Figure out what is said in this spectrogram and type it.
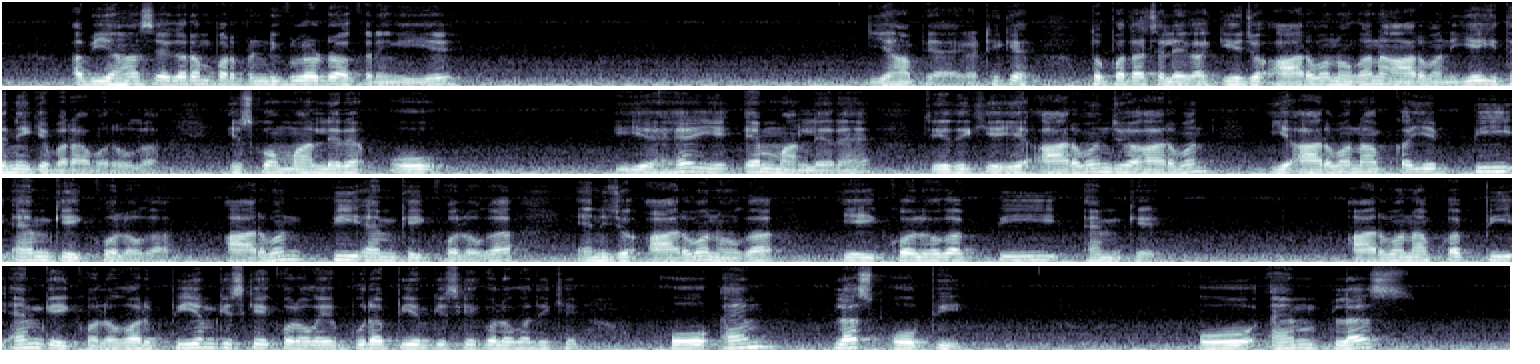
अब यहाँ से अगर हम परपेंडिकुलर ड्रा करेंगे ये, यहाँ पे आएगा, ठीक है? तो पता चलेगा कि ये जो R1 होगा ना R1 ये इतने के बराबर होगा। इसको हम मान ले रहे हैं O ये है, ये M मान ले रहे हैं। तो ये देखिए, ये आर वन जो है आर वन ये आर वन आपका ये पी एम के इक्वल होगा। आर वन पी एम के इक्वल होगा, यानी जो आर वन होगा, ये इक्वल होगा पी एम के। आर वन आपका पी एम के इक्वल होगा और पी एम किसके इक्वल होगा? ये पूरा पी एम किसके इक्वल होगा? देखिए O M plus O P O M plus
